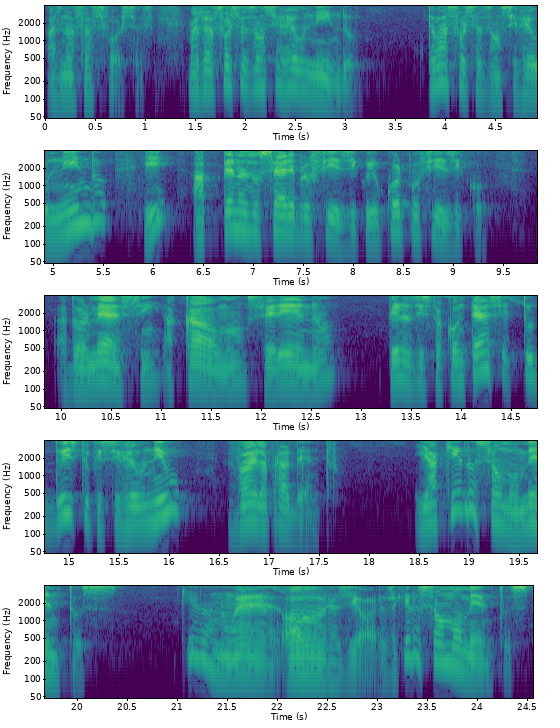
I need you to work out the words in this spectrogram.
as nossas forças, mas as forças vão se reunindo. Então, as forças vão se reunindo e apenas o cérebro físico e o corpo físico adormecem, acalmam, serenam. Apenas isto acontece, tudo isto que se reuniu vai lá para dentro. E aquilo são momentos, aquilo não é horas e horas, aquilo são momentos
